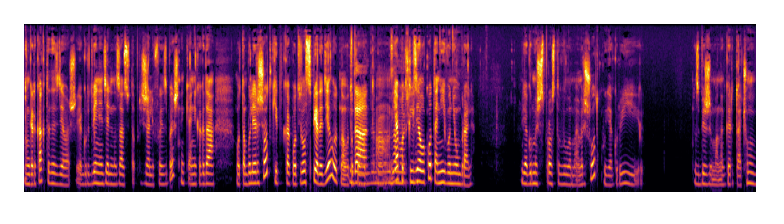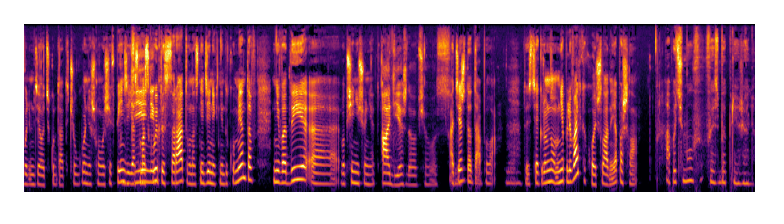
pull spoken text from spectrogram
Он говорит, как ты это сделаешь? Я говорю, две недели назад сюда приезжали ФСБшники, они когда вот там были решетки, как вот велосипеды делают на вот такой да, вот, да, да, а, я подглядела код, они его не убрали. Я говорю, мы сейчас просто выломаем решетку, я говорю, и сбежим. Она говорит, а что мы будем делать, куда ты, что гонишь, мы вообще в Пензе, денег. я с Москвы, ты с Саратова, у нас ни денег, ни документов, ни воды, э, вообще ничего нет. А одежда вообще у вас? Одежда, да, была. Да. То есть я говорю, ну, мне плевать, как хочешь, ладно, я пошла. А почему в ФСБ приезжали?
